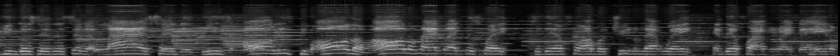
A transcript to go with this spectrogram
You can go sit there and sit a lie and say that these all these people, all of them, all of them act like this way. So therefore I'm gonna treat them that way, and therefore I have the right to hate them.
